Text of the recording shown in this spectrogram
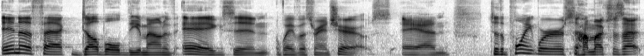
in effect, doubled the amount of eggs in Huevos Rancheros. And to the point where How much is that?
